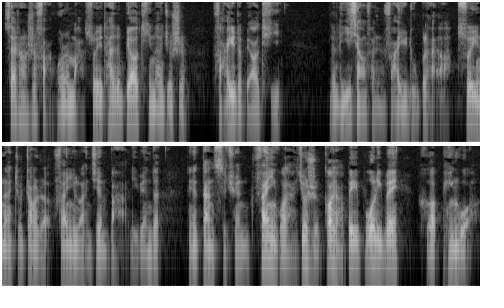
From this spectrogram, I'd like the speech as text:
塞尚是法国人嘛，所以他的标题呢就是法语的标题。那理想反正法语读不来啊，所以呢就照着翻译软件把里边的。那些单词全翻译过来就是高脚杯、玻璃杯和苹果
